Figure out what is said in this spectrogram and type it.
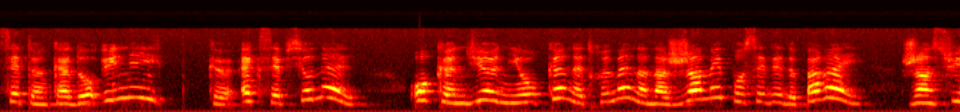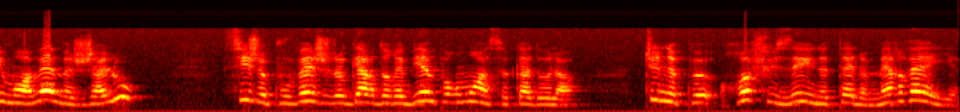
C'est un cadeau unique exceptionnel. Aucun dieu ni aucun être humain n'en a jamais possédé de pareil. J'en suis moi-même jaloux si je pouvais, je le garderais bien pour moi, ce cadeau-là. Tu ne peux refuser une telle merveille.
